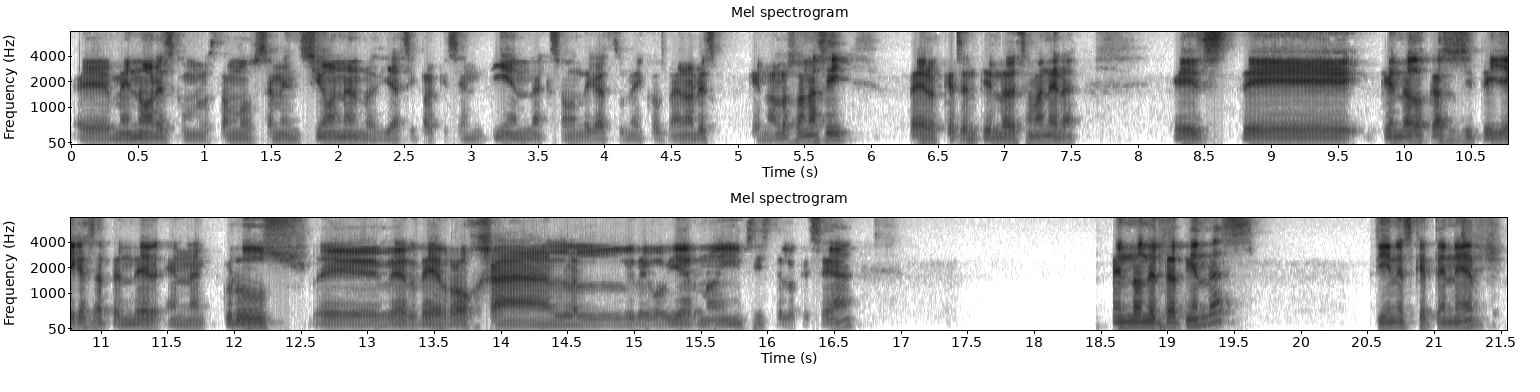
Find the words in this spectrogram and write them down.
eh, menores, como lo estamos, se mencionan, y así para que se entienda que son de gastos médicos menores, que no lo son así, pero que se entienda de esa manera. Este, que en dado caso, si te llegas a atender en la cruz eh, verde, roja, de gobierno, insiste, lo que sea, en donde te atiendas, tienes que tener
